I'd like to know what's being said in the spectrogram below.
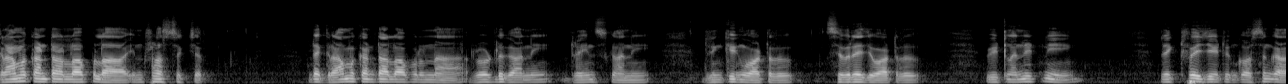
గ్రామ కంటాల లోపల ఇన్ఫ్రాస్ట్రక్చర్ అంటే గ్రామ కంటాల లోపల ఉన్న రోడ్లు కానీ డ్రైన్స్ కానీ డ్రింకింగ్ వాటరు సివరేజ్ వాటరు వీటిలన్నిటినీ రెక్టిఫై చేయటం కోసంగా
